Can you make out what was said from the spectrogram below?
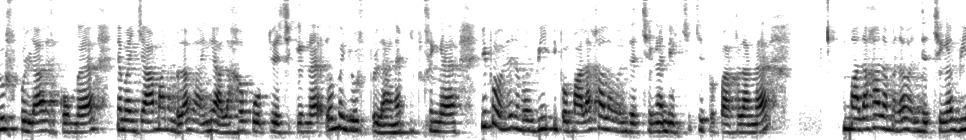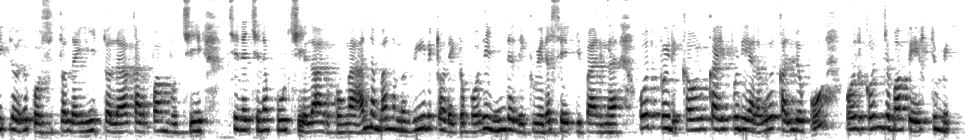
யூஸ்ஃபுல்லாக இருக்குங்க. நம்ம ஜாமான் நம்மளாம் வாங்கி அழகாக போட்டு வச்சுக்கோங்க. ரொம்ப யூஸ்ஃபுல்லான டிப்ஸுங்க இப்போ வந்து நம்ம வீ இப்போ மழை காலம் வந்துருச்சுங்க. நெக்ஸ்ட் டிப்பு பார்க்கலாங்க. மழை காலமெல்லாம் வந்துச்சுங்க. வீட்டில் வந்து கொசு தொல்லை ஈ தொல்லை கரப்பான்பூச்சி சின்ன சின்ன பூச்சியெல்லாம் இருக்குங்க. அந்த மாதிரி நம்ம வீடு துடைக்கும் போது இந்த லிக்விடை சேர்த்து பாருங்கள் ஒரு பிடி ஒரு கைப்பிடி அளவு கல்லுப்பு ஒரு கொஞ்சமாக பேஸ்ட்டு மிக்ஸ்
